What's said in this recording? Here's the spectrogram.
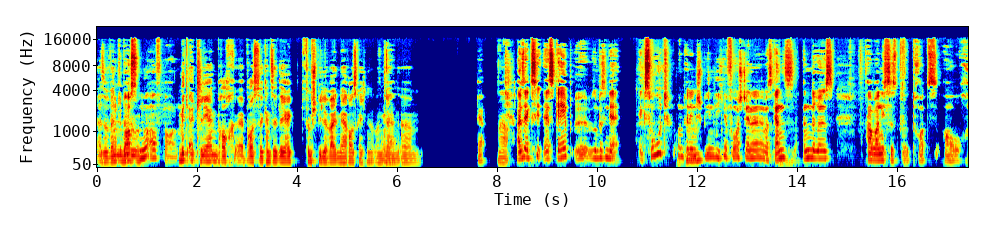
also wenn, Und du wenn brauchst du nur aufbauen. mit erklären brauch, äh, brauchst du, kannst du direkt fünf Spiele weit mehr rausrechnen und Ja. dann, ähm, Ja. Also Ex Escape, äh, so ein bisschen der Exot unter den Mhm. Spielen, die ich hier vorstelle. Was ganz anderes, aber nichtsdestotrotz auch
